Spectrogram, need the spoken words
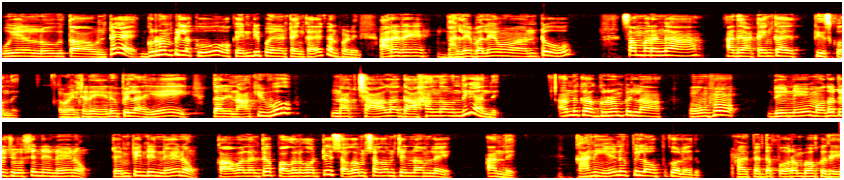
ఊయలూగుతా ఉంటే గుర్రం పిల్లకు ఒక ఎండిపోయిన టెంకాయ కనపడింది. అరెరే భలే భలే అంటూ సంబరంగా అది ఆ టెంకాయ తీసుకుంది. వెంటనే ఏనుగు పిల్ల ఏయ్ దాన్ని నాకు ఇవ్వు నాకు చాలా దాహంగా ఉంది అంది. అందుకు ఆ గుర్రం పిల్ల ఊహో దీన్ని మొదట చూసింది నేను తెంపింది నేను కావాలంటే పగలగొట్టి సగం సగం తిందాంలే అంది. కానీ ఏనుగు పిల్ల ఒప్పుకోలేదు. అది పెద్ద పోరంబోకుది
